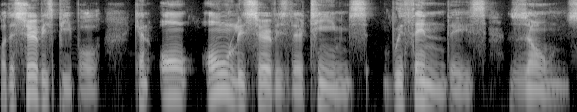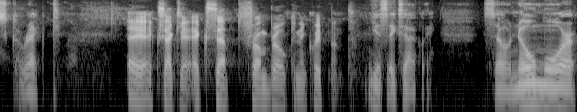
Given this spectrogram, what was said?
or the service people can o- only service their teams within these zones. Correct? Uh, exactly, except from broken equipment. Yes, exactly. So no more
